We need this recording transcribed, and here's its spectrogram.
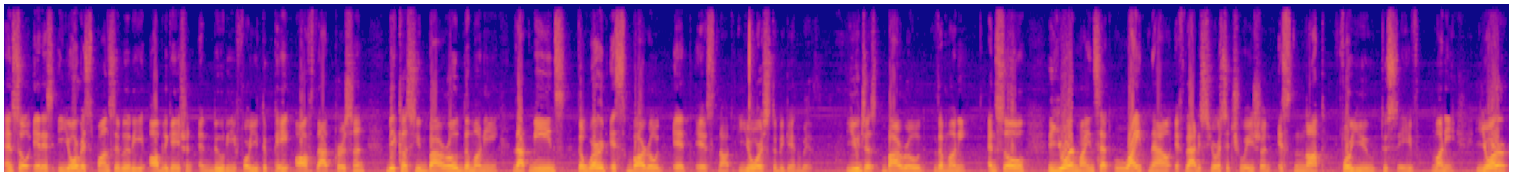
And so it is your responsibility, obligation, and duty for you to pay off that person because you borrowed the money. That means the word is borrowed, it is not yours to begin with. You just borrowed the money. And so your mindset right now, if that is your situation, is not for you to save money. Your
